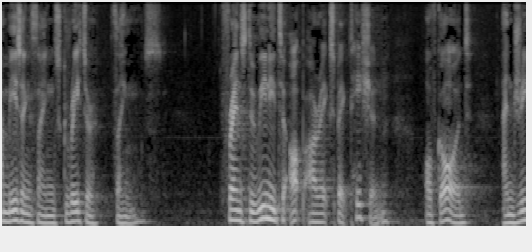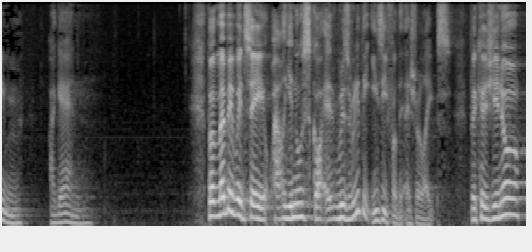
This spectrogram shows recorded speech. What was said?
amazing things, greater things. Friends, do we need to up our expectation of God and dream again? But maybe we'd say, well, you know, Scott, it was really easy for the Israelites because, you know,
